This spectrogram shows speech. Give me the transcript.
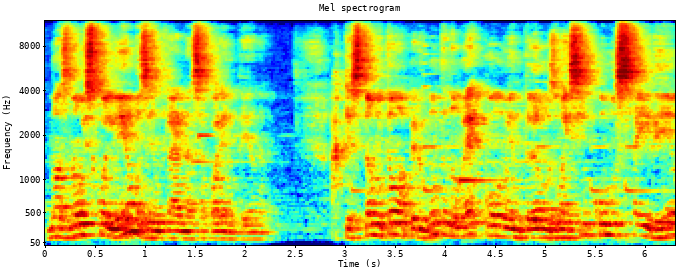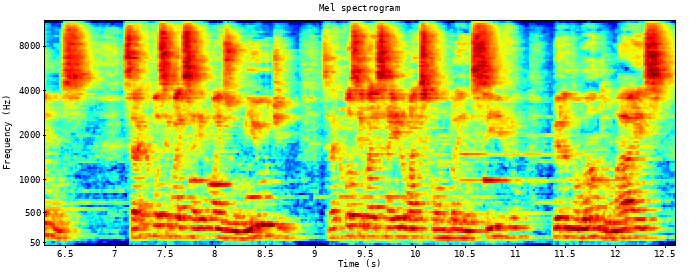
Nós não escolhemos entrar nessa quarentena. A questão, então, a pergunta não é como entramos, mas sim como sairemos. Será que você vai sair mais humilde? Será que você vai sair mais compreensível, perdoando mais,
